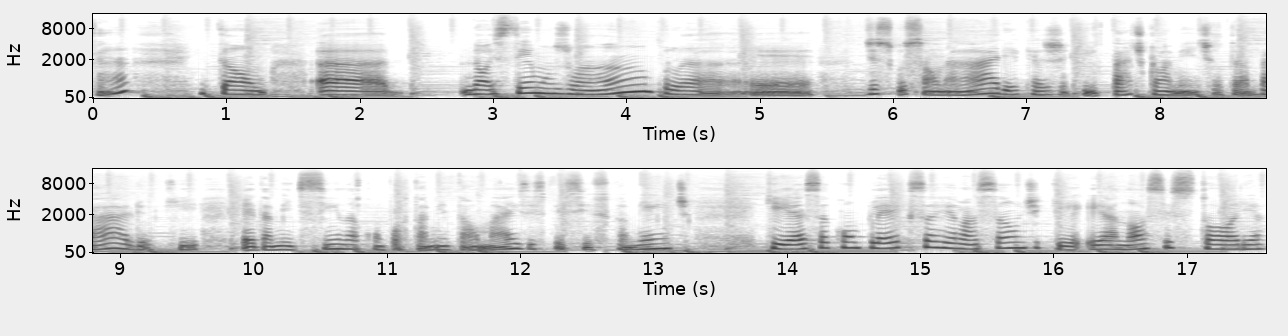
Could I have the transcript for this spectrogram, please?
Tá? Então, uh, nós temos uma ampla é, discussão na área, que, particularmente eu trabalho, que é da medicina comportamental mais especificamente, que é essa complexa relação de que é a nossa história,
